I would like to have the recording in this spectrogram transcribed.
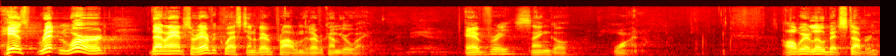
His written word, that'll answer every question of every problem that ever come your way. Amen. Every single one. Oh, we're a little bit stubborn.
